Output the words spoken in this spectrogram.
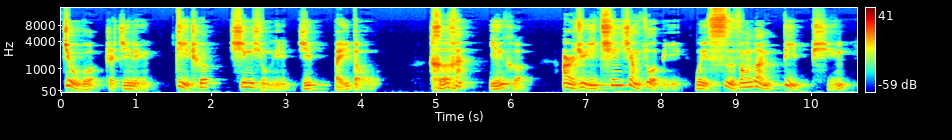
救国指金陵。地车星宿名即北斗。河汉银河。二句以天象作比。为四方乱必平，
